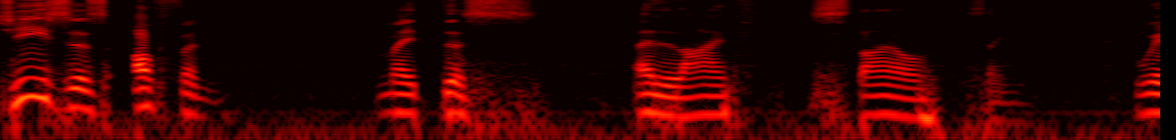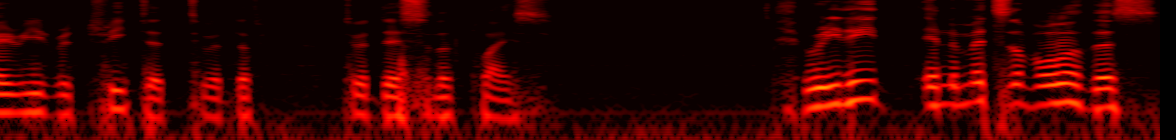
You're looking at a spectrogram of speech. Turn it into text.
Jesus often made this a lifestyle thing where he retreated to a, def- to a desolate place. We read in the midst of all of this,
